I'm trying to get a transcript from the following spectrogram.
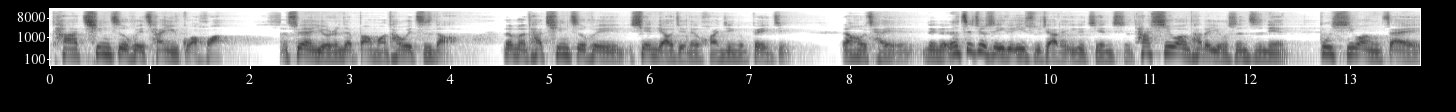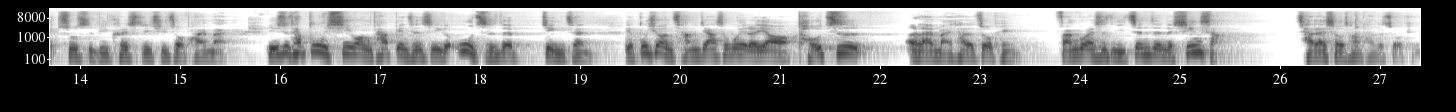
他亲自会参与挂画，虽然有人在帮忙，他会指导。那么他亲自会先了解那个环境跟背景，然后才那个。那这就是一个艺术家的一个坚持。他希望他的有生之年不希望在苏士比、克里斯蒂去做拍卖。也就是他不希望它变成是一个物质的竞争，也不希望藏家是为了要投资而来买他的作品，反过来是你真正的欣赏才来收藏他的作品。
